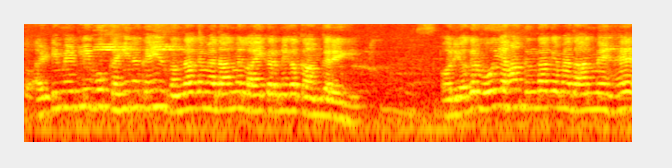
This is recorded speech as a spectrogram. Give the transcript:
तो अल्टीमेटली वो कहीं ना कहीं गंगा के मैदान में लाई करने का काम करेगी। और अगर वो यहाँ गंगा के मैदान में है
